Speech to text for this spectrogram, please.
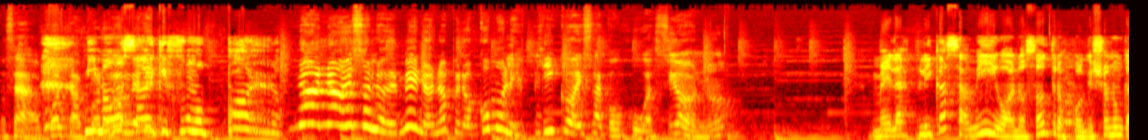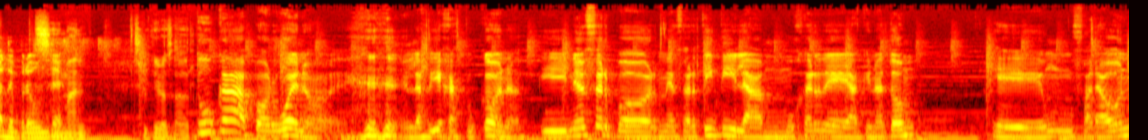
o sea, posta, Mi ¿por mamá sabe le- que fumo porro. No, no, eso es lo de menos, ¿no? Pero ¿cómo le explico esa conjugación, no? Me la explicás a mí o a nosotros porque yo nunca te pregunté. Sí, mal. Yo quiero saber. Tuca por, bueno, las viejas tuconas. Y Nefer por Nefertiti, la mujer de Akenatón, eh, un faraón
